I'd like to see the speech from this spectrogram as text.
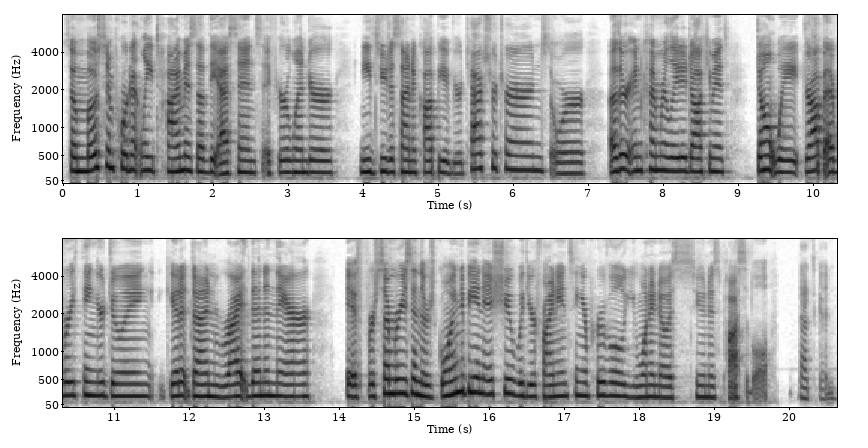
So, most importantly, time is of the essence. If your lender needs you to sign a copy of your tax returns or other income related documents, don't wait. Drop everything you're doing, get it done right then and there. If for some reason there's going to be an issue with your financing approval, you want to know as soon as possible. That's good.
